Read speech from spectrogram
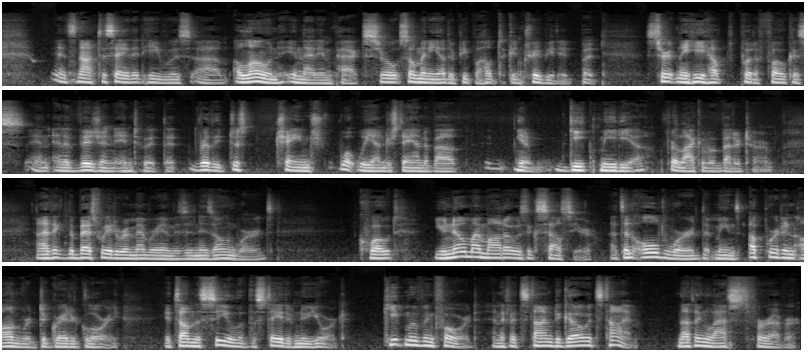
it's not to say that he was uh, alone in that impact. So so many other people helped to contribute it, but certainly he helped put a focus and, and a vision into it that really just changed what we understand about you know geek media, for lack of a better term. And I think the best way to remember him is in his own words. Quote, you know my motto is Excelsior. That's an old word that means upward and onward to greater glory. It's on the seal of the state of New York. Keep moving forward, and if it's time to go, it's time. Nothing lasts forever.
